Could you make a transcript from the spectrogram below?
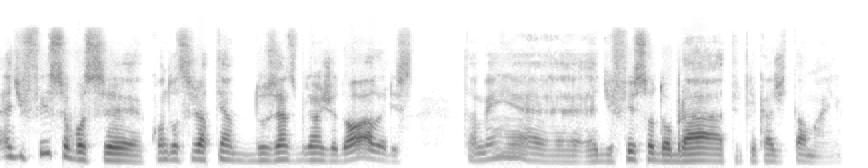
é difícil você, quando você já tem 200 bilhões de dólares, também é, é difícil dobrar, triplicar de tamanho.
